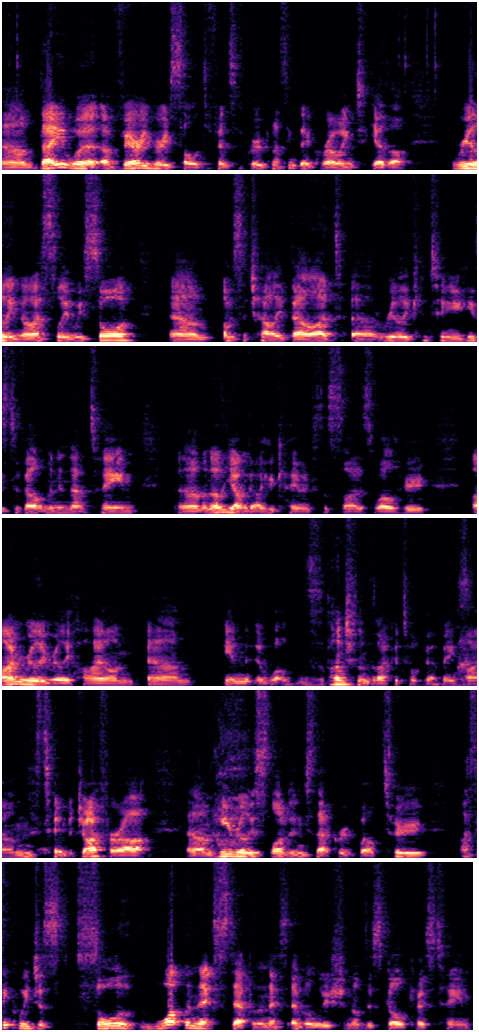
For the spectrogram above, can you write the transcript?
Um, they were a very very solid defensive group, and I think they're growing together really nicely. We saw. Um, obviously, Charlie Ballard uh, really continue his development in that team. Um, another young guy who came into the side as well, who I'm really, really high on um, in well, there's a bunch of them that I could talk about being high on in this team, but Jy Farrar, um, he really slotted into that group well too. I think we just saw what the next step and the next evolution of this Gold Coast team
